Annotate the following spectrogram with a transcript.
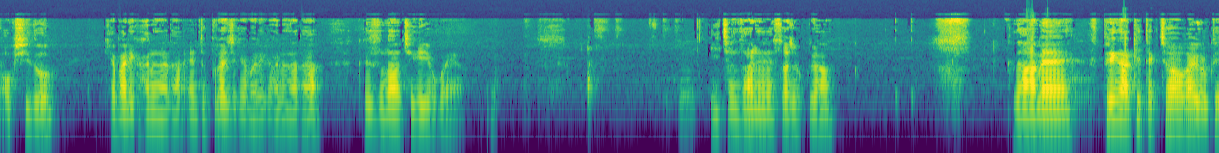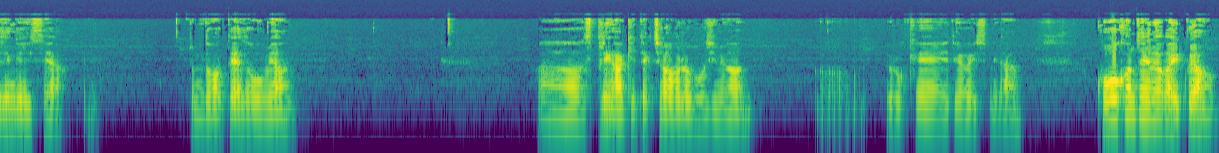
없이도 개발이 가능하다. enterprise 개발이 가능하다. 그래서 나온 책이 요거예요. 2004년에 써졌고요. 그 다음에 Spring architecture가 이렇게 생겨 있어요. 좀 더 확대해서 보면 어, Spring architecture를 보시면 이렇게 되어 있습니다. core container가 있고요.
